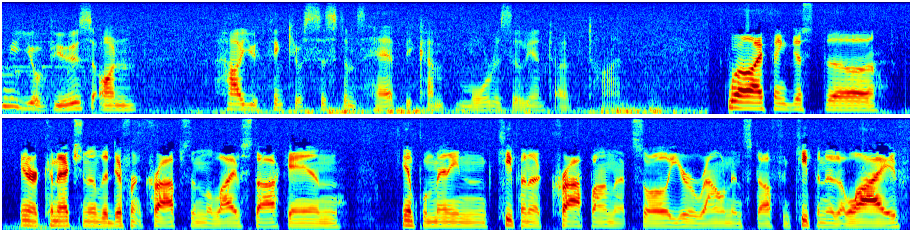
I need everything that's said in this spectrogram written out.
me your views on how you think your systems have become more resilient over time? Well, I think just the interconnection of the different crops and the livestock and implementing, keeping a crop on that soil year round and stuff and keeping it alive.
